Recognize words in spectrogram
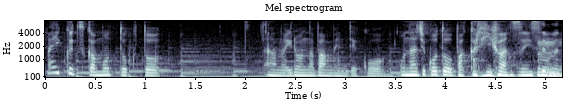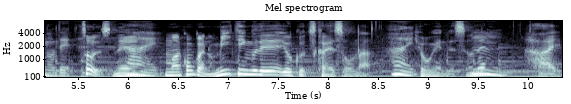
まあ、いくつか持っておくとあのいろんな場面でこう同じことをばっかり言わずに済むので、うん。そうですね、はい。まあ、今回のミーティングでよく使えそうなはい、表現ですよね、うん。はい。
